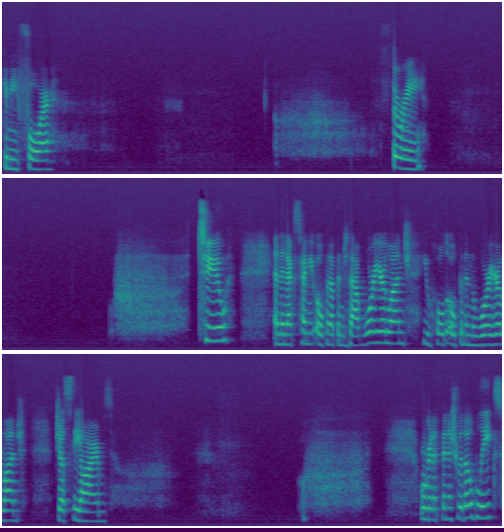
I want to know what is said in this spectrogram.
Give me four, three, two, And the next time you open up into that warrior lunge, you hold open in the warrior lunge, just the arms. We're gonna finish with obliques,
